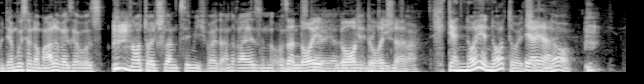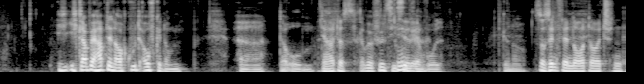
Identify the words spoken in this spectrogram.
Und der muss ja normalerweise aus Norddeutschland ziemlich weit anreisen. Unser neuer ja Norddeutscher. Der, der, neue Norddeutsche, ja, ja. genau. Ich, ich glaube, ihr habt den auch gut aufgenommen äh, da oben. Ja, das ich glaube, er fühlt sich sehr, sehr wohl. Genau. So sind wir Norddeutschen.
